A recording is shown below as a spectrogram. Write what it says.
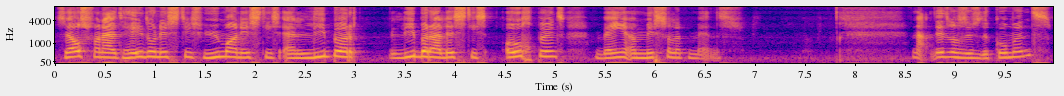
Zelfs vanuit hedonistisch, humanistisch en liber, liberalistisch oogpunt ben je een misselijk mens. Nou, dit was dus de comment.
